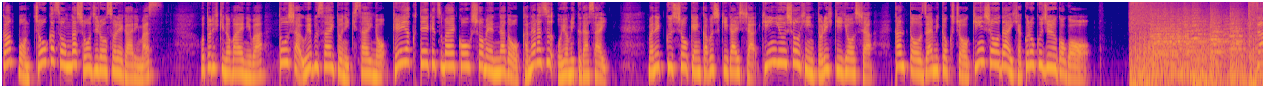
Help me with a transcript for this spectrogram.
元本超過損が生じる恐れがあります。お取引の前には、当社ウェブサイトに記載の契約締結前交付書面などを必ずお読みください。マネックス証券株式会社金融商品取引業者関東財務局長金賞第165号ザ・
